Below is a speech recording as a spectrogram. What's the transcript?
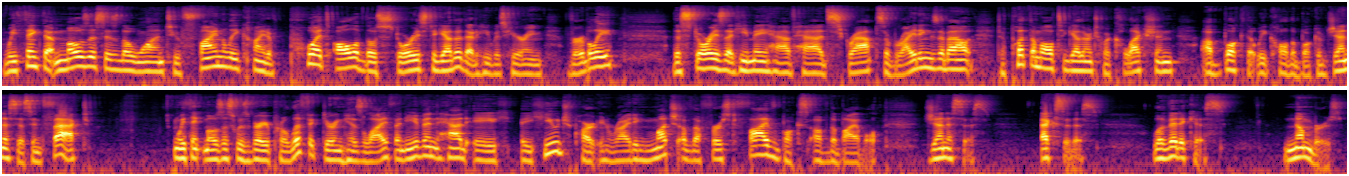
We think that Moses is the one to finally kind of put all of those stories together that he was hearing verbally, the stories that he may have had scraps of writings about, to put them all together into a collection, a book that we call the book of Genesis. In fact, we think Moses was very prolific during his life and even had a, a huge part in writing much of the first five books of the Bible Genesis, Exodus, Leviticus, Numbers,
